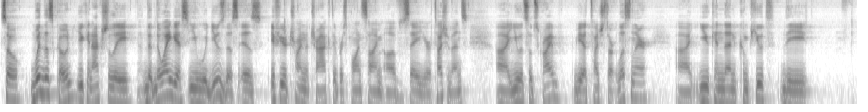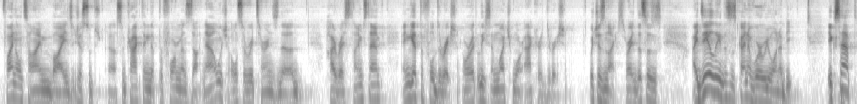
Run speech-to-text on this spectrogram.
So with this code, you can actually, the, the, way I guess you would use this is if you're trying to track the response time of, say, your touch events, uh, you would subscribe via touch start listener. Uh, you can then compute the final time by just sub uh, subtracting the performance.now, which also returns the high-res timestamp, and get the full duration, or at least a much more accurate duration, which is nice, right? This is, ideally, this is kind of where we want to be. Except,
